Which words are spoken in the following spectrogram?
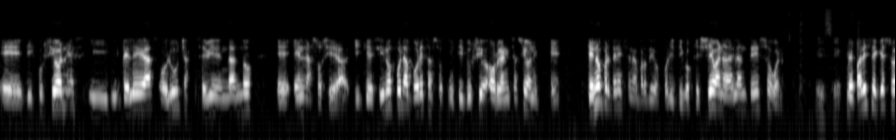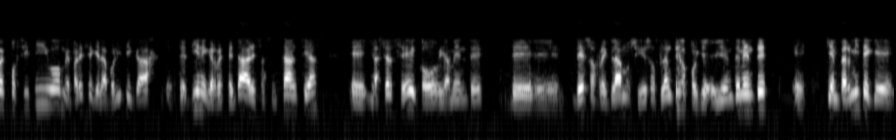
eh, discusiones y, peleas o luchas que se vienen dando en la sociedad. Y que si no fuera por esas instituciones, organizaciones que, que no pertenecen a partidos políticos, que llevan adelante eso, bueno, me parece que eso es positivo, me parece que la política este, tiene que respetar esas instancias eh, y hacerse eco, obviamente, de, esos reclamos y de esos planteos, porque evidentemente eh, quien permite que,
